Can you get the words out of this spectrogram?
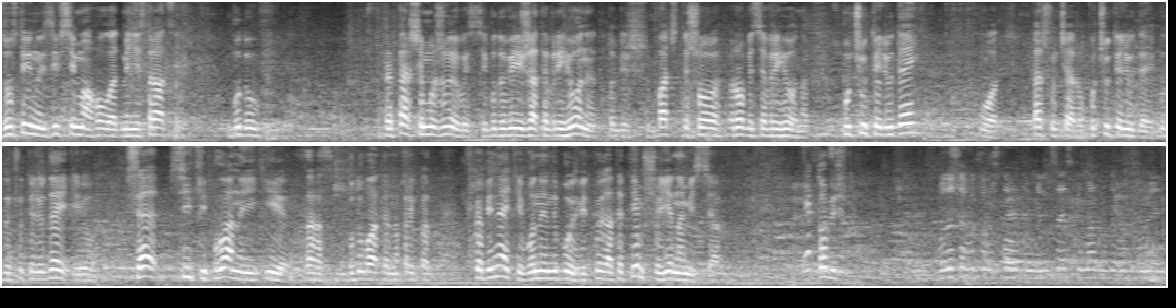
зустрінусь зі всіма головами адміністрації, буду при першій можливості буду виїжджати в регіони, тобі ж бачити, що робиться в регіонах, почути людей. От, в першу чергу почути людей. Буду чути людей і все, всі ці плани, які зараз будувати, наприклад, в кабінеті, вони не будуть відповідати тим, що є на місцях. Тобі ж Будете використовувати міліцейські методи управління?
